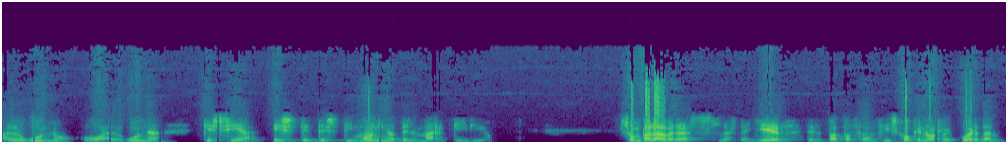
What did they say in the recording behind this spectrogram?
alguno o alguna que sea este testimonio del martirio. Son palabras, las de ayer del Papa Francisco, que nos recuerdan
